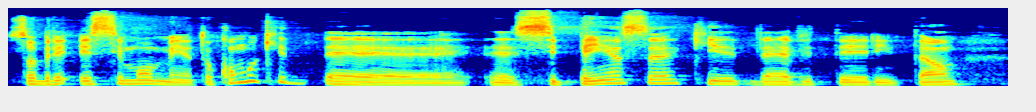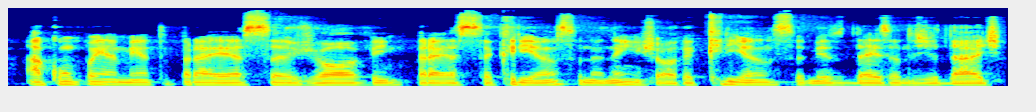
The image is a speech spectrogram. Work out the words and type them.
sobre esse momento. Como que é, é, se pensa que deve ter, então, acompanhamento para essa jovem, para essa criança, né, nem jovem, é criança mesmo, 10 anos de idade,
